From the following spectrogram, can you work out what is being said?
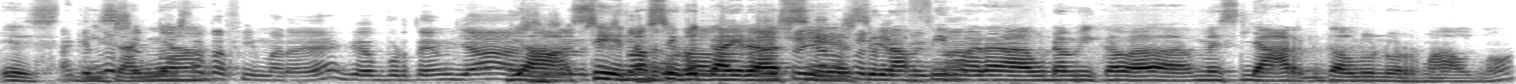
és Aquest no, sé, no ha dissenyar... estat efímera, eh? Que portem ja... Ja, sí, no ha sigut gaire, sí, ja no és una efímer. efímera una mica més llarg de lo normal, no?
